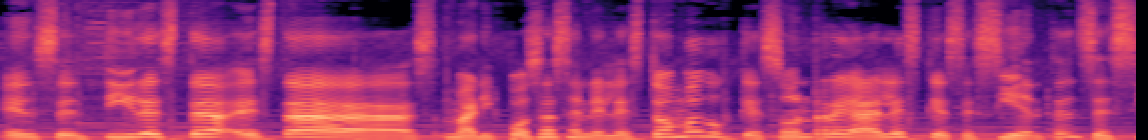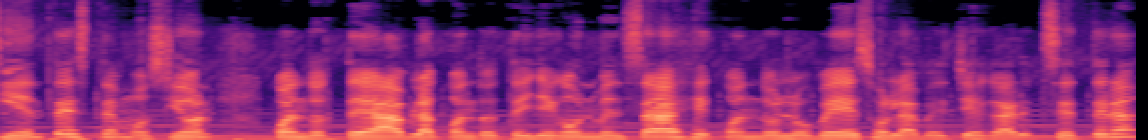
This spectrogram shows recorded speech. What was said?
en sentir estas mariposas en el estómago que son reales, que se sienten, se siente esta emoción cuando te habla, cuando te llega un mensaje, cuando lo ves o la ves llegar, etcétera.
